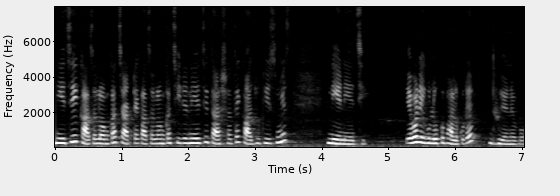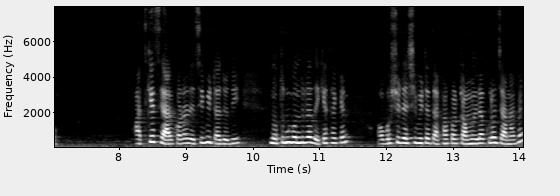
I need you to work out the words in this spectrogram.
নিয়েছি কাঁচা লঙ্কা, চারটে কাঁচা লঙ্কা চিড়ে নিয়েছি, তার সাথে কাজু কিশমিশ নিয়ে নিয়েছি। এবার এগুলোকে ভালো করে ধুয়ে নেব। আজকে শেয়ার করা রেসিপিটা যদি নতুন বন্ধুরা দেখে থাকেন, অবশ্যই রেসিপিটা দেখার পর কেমন লাগল জানাবেন।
